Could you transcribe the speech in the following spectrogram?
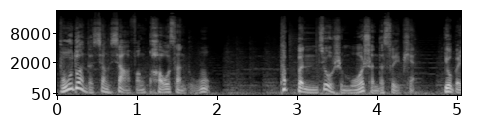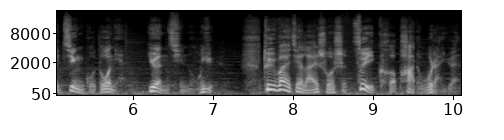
不断的向下方抛散毒物。他本就是魔神的碎片，又被禁锢多年，怨气浓郁，对外界来说是最可怕的污染源。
